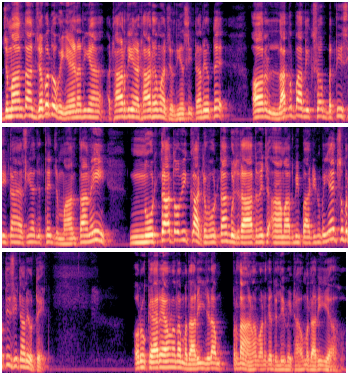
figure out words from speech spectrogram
ਜ਼ਮਾਨਤਾਂ ਜ਼ਬਤ ਹੋ ਗਈਆਂ ਇਹਨਾਂ ਦੀਆਂ 68 ਦੀਆਂ 68 ਹਿਮਾਚਲ ਦੀਆਂ ਸੀਟਾਂ ਦੇ ਉੱਤੇ। ਔਰ ਲਗਭਗ 132 ਸੀਟਾਂ ਐਸੀਆਂ ਜਿੱਥੇ ਜ਼ਮਾਨਤਾਂ ਨਹੀਂ ਨੋਟਾਂ ਤੋਂ ਵੀ ਘੱਟ ਵੋਟਾਂ ਗੁਜਰਾਤ ਵਿੱਚ ਆਮ ਆਦਮੀ ਪਾਰਟੀ ਨੂੰ ਪਈਆਂ 132 ਸੀਟਾਂ ਦੇ ਉੱਤੇ। ਔਰ ਉਹ ਕਹਿ ਰਿਹਾ ਉਹਨਾਂ ਦਾ ਮਦਾਰੀ ਜਿਹੜਾ ਪ੍ਰਧਾਨ ਆ, ਬਣ ਕੇ ਦਿੱਲੀ ਬੈਠਾ, ਉਹ ਮਦਾਰੀ ਆ ਉਹ।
